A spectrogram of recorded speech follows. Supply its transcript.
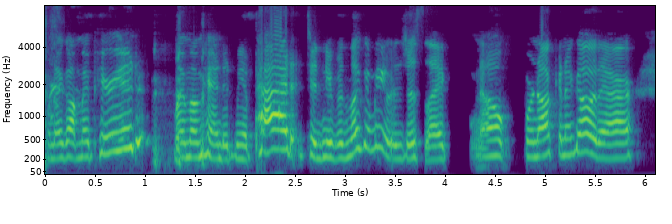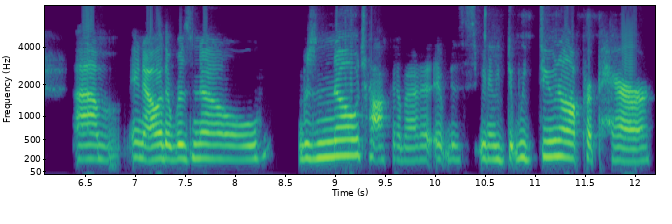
When I got my period, my mom handed me a pad, didn't even look at me. It was just like, no, we're not going to go there. Um, you know, there was no there was no talk about it. It was, you know, we do not prepare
